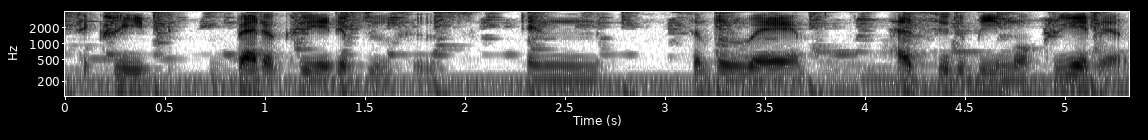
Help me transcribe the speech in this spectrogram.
secrete better creative juices in simple way helps you to be more creative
